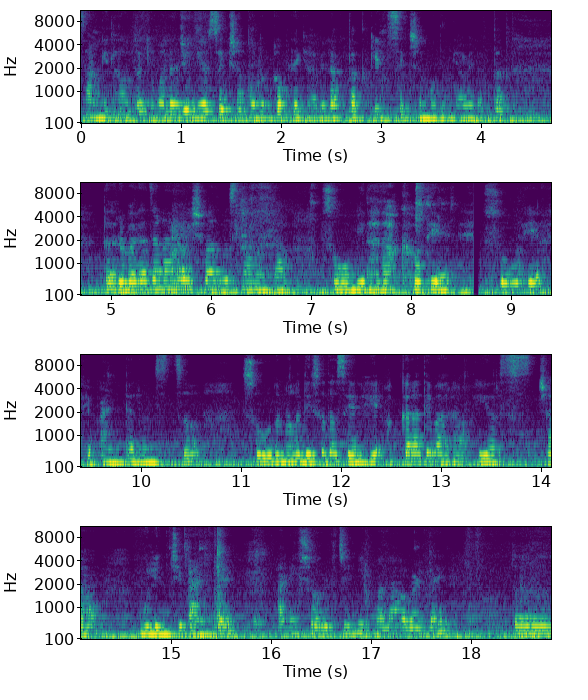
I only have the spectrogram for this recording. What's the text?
सांगितलं होतं की मला ज्युनियर सेक्शनमधून कपडे घ्यावे लागतात किड्स सेक्शनमधून घ्यावे लागतात. तर बऱ्याच जणांना विश्वास बसला नव्हता. सो मी दा दाखवते. सो हे आहे पॅन्टलून्सचं सो तुम्हाला दिसत असेल हे अकरा ते बारा इयर्सच्या मुलींची पॅन्ट आहे आणि शर्ट जे मी मला आवडलं आहे तर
